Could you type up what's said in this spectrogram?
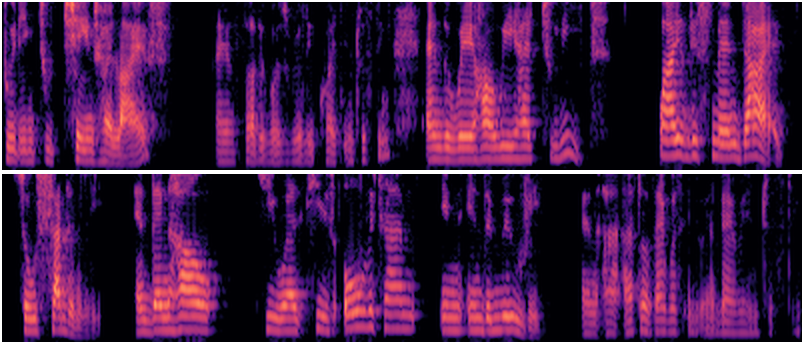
putting to change her life i thought it was really quite interesting and the way how we had to meet why this man died so suddenly and then how he was he's all the time in in the movie and I, I thought that was uh, very interesting.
